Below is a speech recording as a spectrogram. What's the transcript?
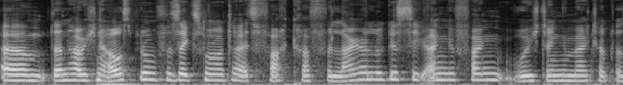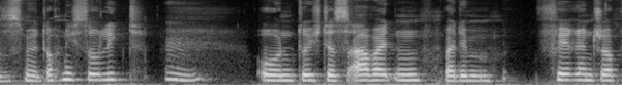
Ähm, dann habe ich eine Ausbildung für sechs Monate als Fachkraft für Lagerlogistik angefangen, wo ich dann gemerkt habe, dass es mir doch nicht so liegt. Mhm. Und durch das Arbeiten bei dem Ferienjob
